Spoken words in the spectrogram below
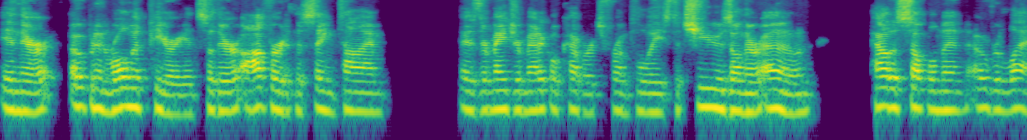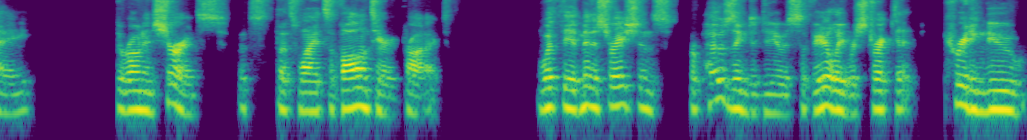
in their open enrollment period. So they're offered at the same time as their major medical coverage for employees to choose on their own how to supplement and overlay their own insurance. That's that's why it's a voluntary product. What the administration's proposing to do is severely restrict it, creating new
